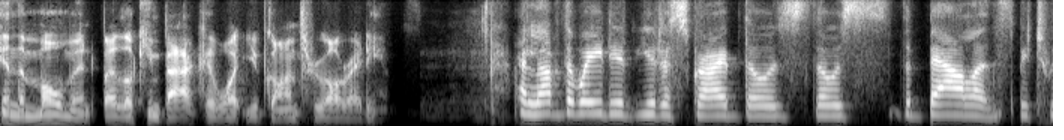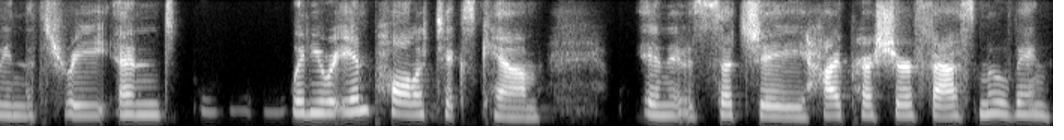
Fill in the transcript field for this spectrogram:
in the moment by looking back at what you've gone through already. I love the way you describe those those the balance between the three. And when you were in politics, Cam, and it was such a high pressure, fast moving,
